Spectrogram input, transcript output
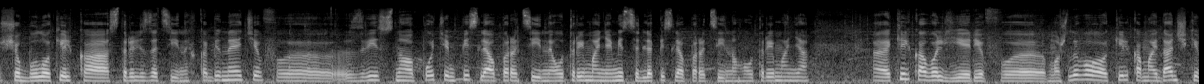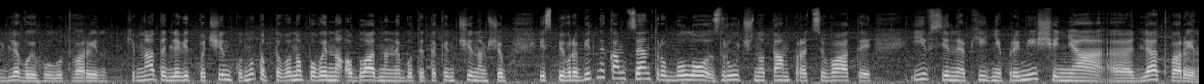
щоб було кілька стерилізаційних кабінетів. е, Звісно, потім післяопераційне утримання, місце для післяопераційного утримання. Е, Кілька вольєрів, е, можливо, кілька майданчиків для вигулу тварин, кімната для відпочинку. Ну тобто воно повинно обладнане бути таким чином, щоб і співробітникам центру було зручно там працювати, і всі необхідні приміщення е, для тварин.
